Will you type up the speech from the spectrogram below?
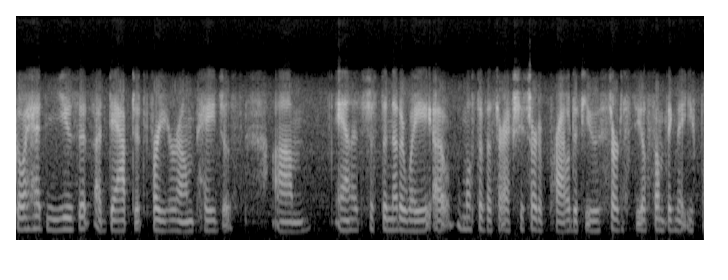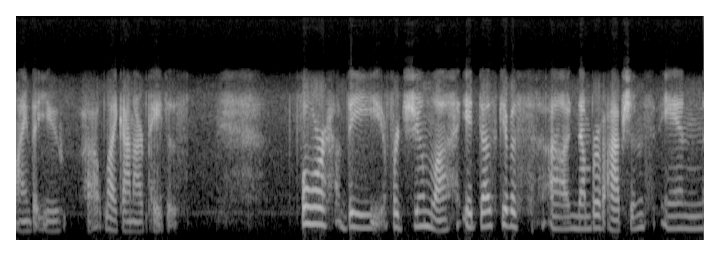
go ahead and use it. Adapt it for your own pages. Um, and it's just another way. Uh, most of us are actually sort of proud if you sort of steal something that you find that you uh, like on our pages. For the for Joomla, it does give us a number of options. In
